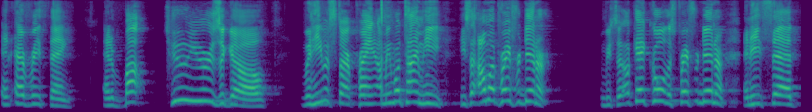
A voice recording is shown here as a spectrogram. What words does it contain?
and everything. And about two years ago, when he would start praying, I mean, one time he, he said, I'm going to pray for dinner. And we said, okay, cool, let's pray for dinner. And he said,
